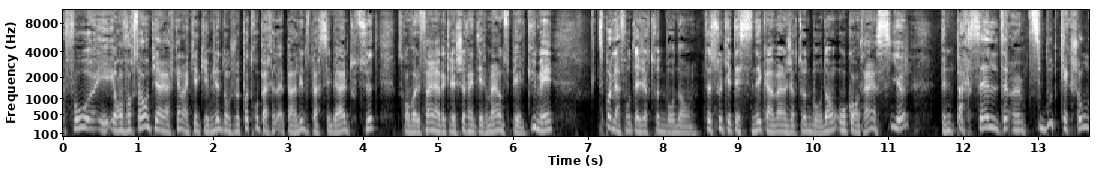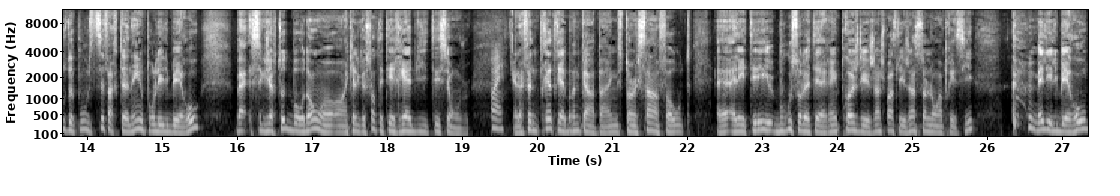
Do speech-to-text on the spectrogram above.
faut et on va recevoir Pierre Arcan dans quelques minutes, donc je veux pas trop par- parler du Parti libéral tout de suite, parce qu'on va le faire avec le chef intérimaire du PLQ, mais c'est pas de la faute à Gertrude Bourdon. sais, ceux qui étaient cyniques envers Gertrude Bourdon, au contraire, s'il y a une parcelle, un petit bout de quelque chose de positif à retenir pour les libéraux, ben, c'est que Gertrude Bourdon a, en quelque sorte été réhabilitée, si on veut. Ouais. Elle a fait une très, très bonne campagne. C'est un sans faute. Euh, elle a été beaucoup sur le terrain, proche des gens. Je pense que les gens, ça, l'ont apprécié. Mais les libéraux,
